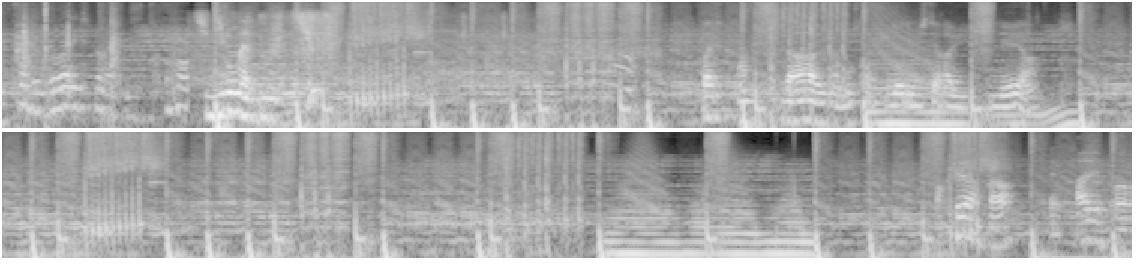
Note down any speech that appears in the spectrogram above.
C'est ça l'exploratrice. Sublimons ma bouche. Bref, hein, là, euh, j'ai un monstre à filet, des mystères à utiliser. Hein. Faire ça, être à l'épreuve.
